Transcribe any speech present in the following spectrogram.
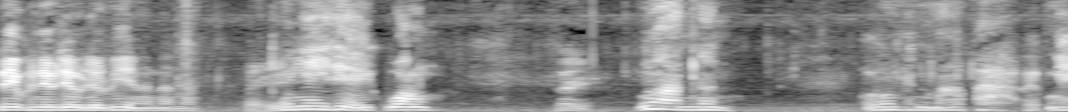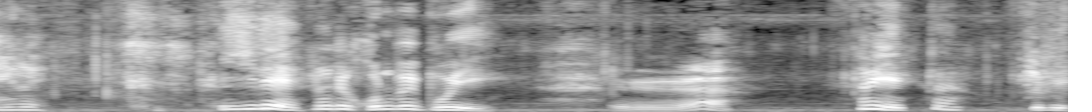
นี่เดี๋ยวเดี๋ยวเดี๋ยวพี่นั่นนั่นนั่นไหนโอ้ยไงเด้ไอ้กวางใช่งานนั่นโอ้ยมันเป็นหม้าป่าแบบไงเลยอีเด้มันเป็นขุนปุยปุยเออๆนี่นะดูพี่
